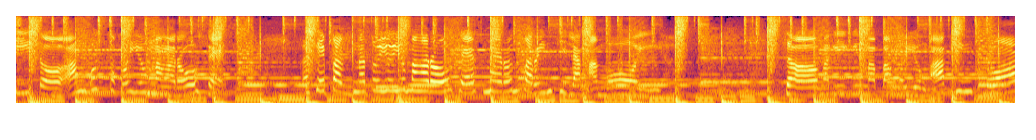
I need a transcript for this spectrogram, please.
dito. Ang gusto ko yung mga roses. Kasi pag natuyo yung mga roses, meron pa rin silang amoy. So, magiging mabango yung aking kwarto.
